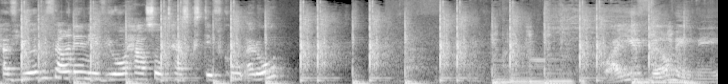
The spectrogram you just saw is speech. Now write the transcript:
Have you ever found any of your household tasks difficult at all? Why are you filming me?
